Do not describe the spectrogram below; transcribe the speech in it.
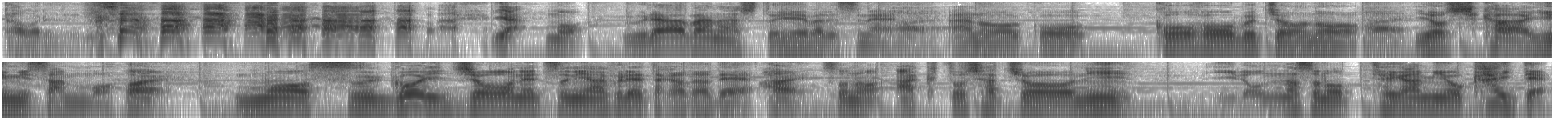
倒れるんですよ。いやもう裏話といえばですね、はい。あのこう広報部長のはい。吉川由美さんも、はい。もうすごい情熱にあふれた方で、はい。そのアクト社長にいろんなその手紙を書いて、ん。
